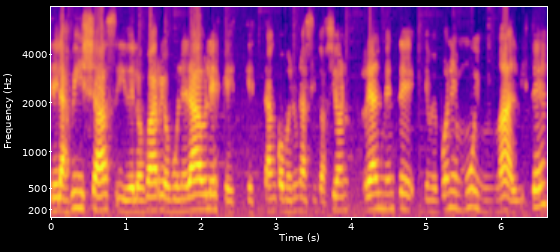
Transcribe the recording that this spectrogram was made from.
de las villas y de los barrios vulnerables que, que están como en una situación realmente que me pone muy mal, ¿viste?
